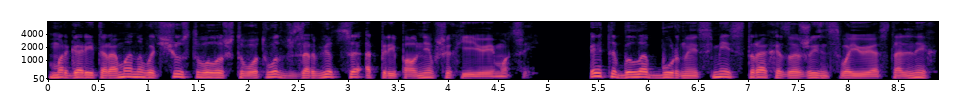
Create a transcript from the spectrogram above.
Маргарита Романова чувствовала, что вот-вот взорвется от переполнявших ее эмоций. Это была бурная смесь страха за жизнь свою и остальных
